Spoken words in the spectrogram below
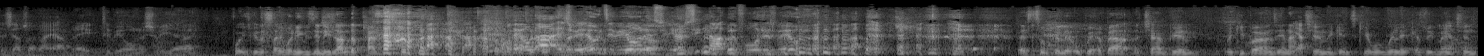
deserves a bit of a break. To be honest with you, aye. thought he was going to say when he was in his underpants. well, that as well. To be honest, I've seen that before as well. Let's talk a little bit about the champion, Ricky Burns, in Yep. action against Kiryl Relikh, as we mentioned.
